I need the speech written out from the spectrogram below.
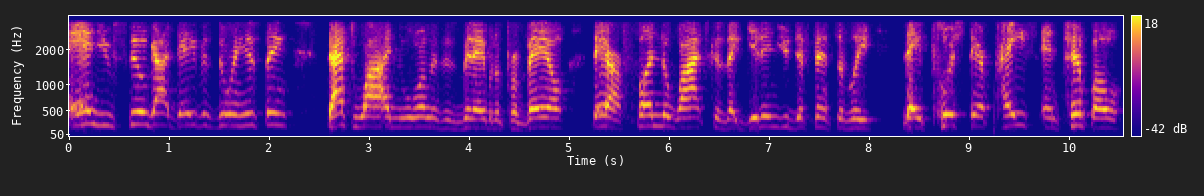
and you've still got Davis doing his thing, that's why New Orleans has been able to prevail. They are fun to watch because they get in you defensively. They push their pace and tempo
